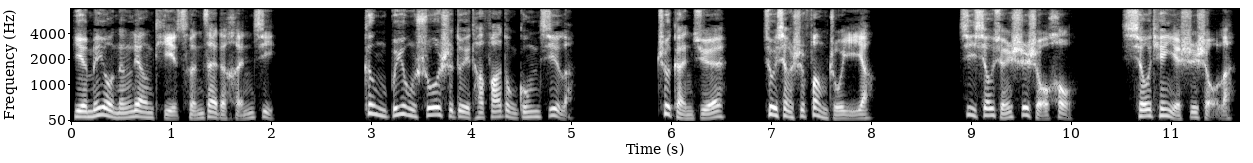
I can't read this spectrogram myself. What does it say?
也没有能量体存在的痕迹，更不用说是对他发动攻击了。这感觉就像是放逐一样。继萧玄失手后，萧天也失手了。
